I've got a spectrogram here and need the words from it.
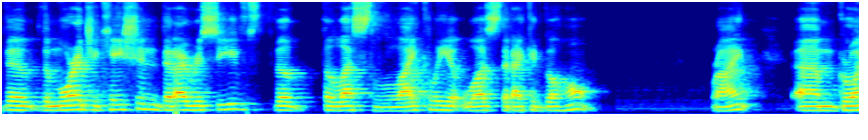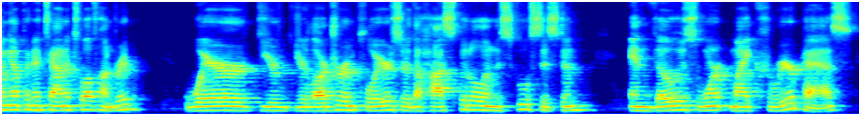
the the more education that I received, the the less likely it was that I could go home. Right, um, growing up in a town of 1,200, where your your larger employers are the hospital and the school system, and those weren't my career paths.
